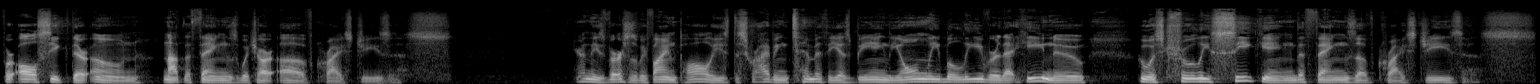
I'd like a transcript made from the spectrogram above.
for all seek their own, not the things which are of Christ Jesus. Here in these verses, we find Paul, he's describing Timothy as being the only believer that he knew who was truly seeking the things of Christ Jesus.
